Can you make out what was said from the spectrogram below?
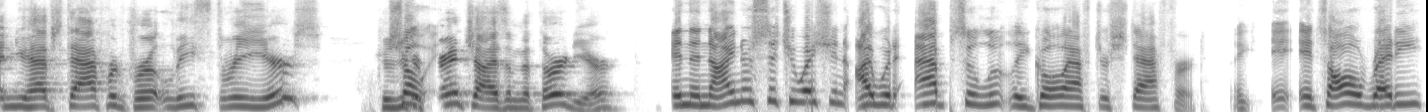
and you have Stafford for at least three years because you so, can franchise him the third year. In the Niners situation, I would absolutely go after Stafford. Like, it's already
